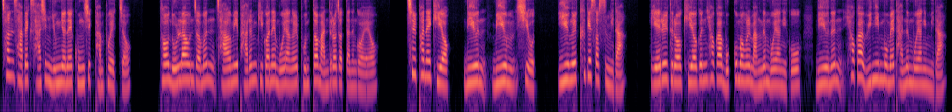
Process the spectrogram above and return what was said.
1446년에 공식 반포했죠. 더 놀라운 점은 자음이 발음 기관의 모양을 본떠 만들어졌다는 거예요. 칠판의 기역, 니은, 미음, 시옷, 이응을 크게 썼습니다. 예를 들어 기역은 혀가 목구멍을 막는 모양이고 니은은 혀가 윗잇몸에 닿는 모양입니다.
